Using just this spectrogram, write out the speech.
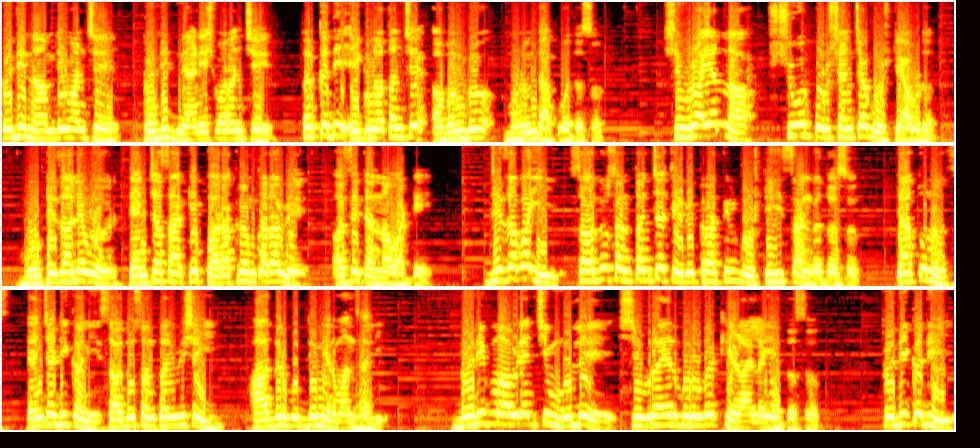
कधी नामदेवांचे कधी ज्ञानेश्वरांचे तर कधी एकनाथांचे अभंग म्हणून दाखवत असत. शिवरायांना शूर पुरुषांच्या गोष्टी आवडत. मोठे झाल्यावर त्यांच्यासारखे पराक्रम करावे असे त्यांना वाटे. जिजाबाई साधू संतांच्या चरित्रातील गोष्टीही सांगत असत. त्यातूनच त्यांच्या ठिकाणी साधू संतांविषयी आदरबुद्धी निर्माण झाली. गरीब मावळ्यांची मुले शिवरायांबरोबर खेळायला येत असत. कधी कधी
